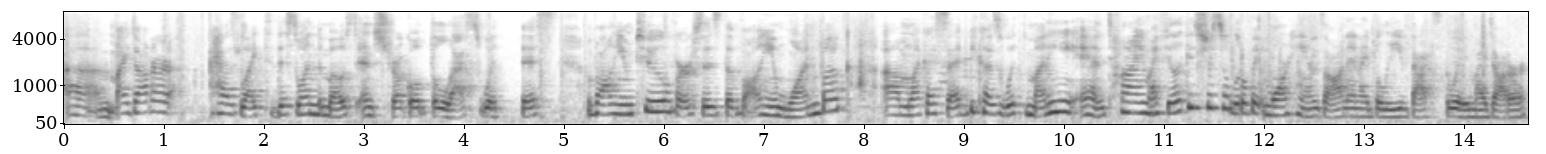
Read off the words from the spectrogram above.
um, my daughter has liked this one the most and struggled the less with this volume 2 versus the volume 1 book. Um, like I said, because with money and time, I feel like it's just a little bit more hands-on and I believe that's the way my daughter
